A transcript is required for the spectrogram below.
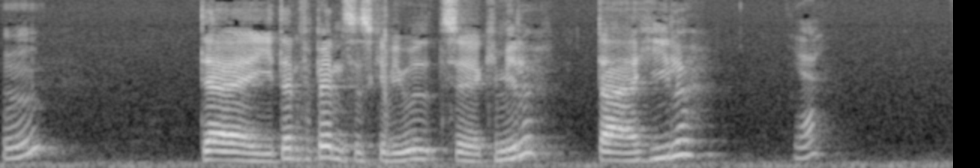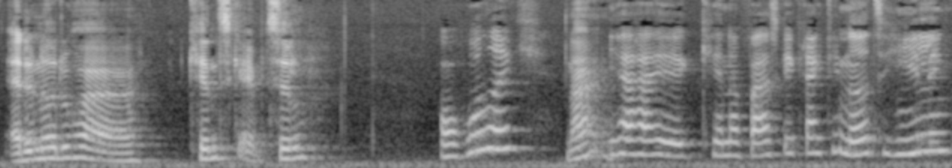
Mm. Der, I den forbindelse skal vi ud til Camille, der er healer. Ja, Er det noget, du har kendskab til? overhovedet ikke. Nej? Jeg øh, kender faktisk ikke rigtig noget til healing.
